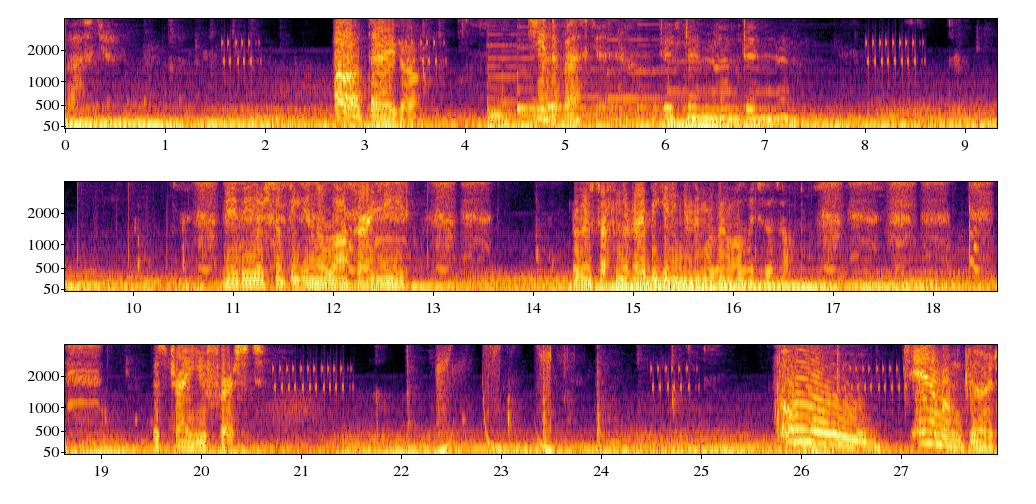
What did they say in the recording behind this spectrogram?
Basket. Oh, there you go. Key in the basket. Maybe there's something in the locker I need. We're gonna start from the very beginning and then we're gonna all the way to the top. Let's try you first. Oh, damn, I'm good.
